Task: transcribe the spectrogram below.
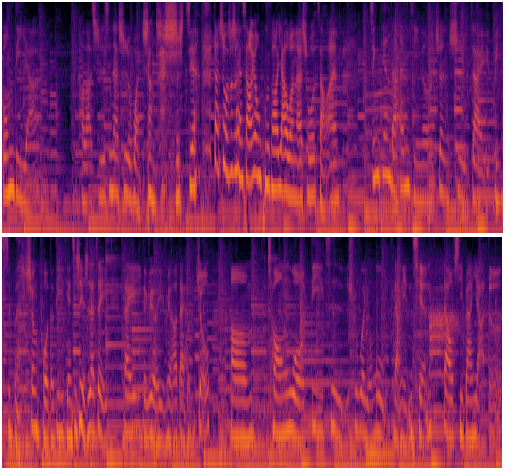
bom dia。好了，其实现在是晚上的时间，但是我就是很想要用葡萄牙文来说早安。今天的安吉呢，正是在里斯本生活的第一天，其实也是在这里待一个月而已，没有要待很久。嗯，从我第一次数位游牧两年前到西班牙的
